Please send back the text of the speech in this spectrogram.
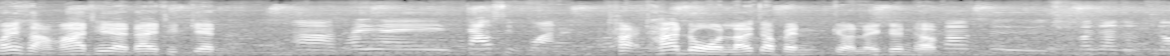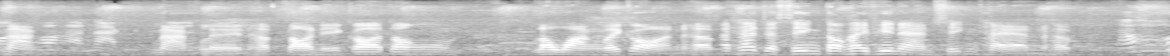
ไม่สามารถที่จะได้ทิกเก็ต อ่าภายใน 90 วัน ถ้าถ้าโดนแล้วจะเป็นเกิดอะไรขึ้นครับ ก็คือก็จะโดนหนักข้อหาหนักหนักเลยนะครับ ตอนนี้ก็ต้องระวังไว้ก่อนนะครับ ถ้าจะซิ่งต้องให้พี่แนนซิ่งแทนนะครับโอ้โห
